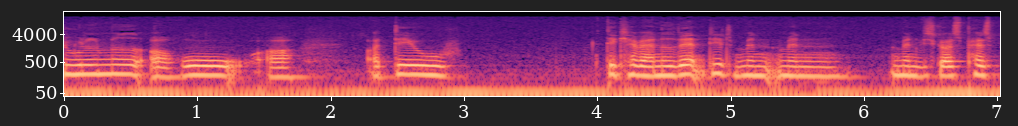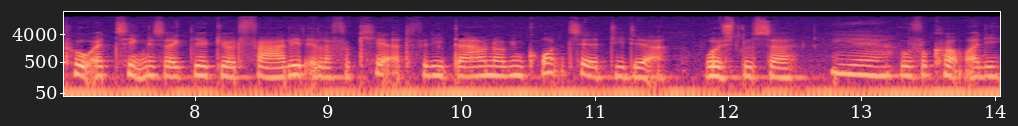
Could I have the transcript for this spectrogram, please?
dulmet og ro, og, og det er jo, det kan være nødvendigt, men, men, men vi skal også passe på, at tingene så ikke bliver gjort farligt eller forkert, fordi der er jo nok en grund til, at de der rystelser, ja. hvorfor kommer de,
